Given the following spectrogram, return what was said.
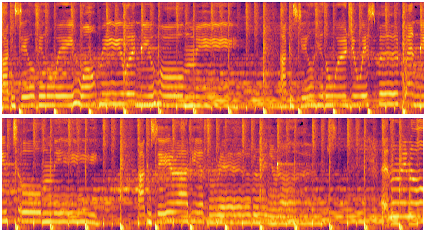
I can still feel the way you want me when you hold me. I can still hear the words you whispered when you told me. I can stay right here forever in your arms. And there ain't no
